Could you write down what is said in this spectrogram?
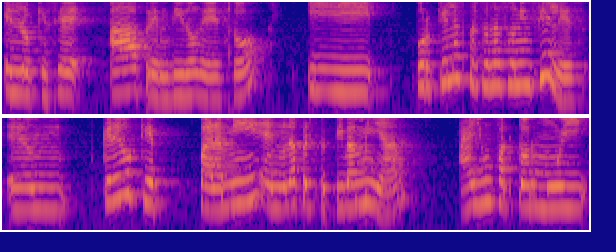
en lo que se ha aprendido de eso y por qué las personas son infieles. Em, creo que para mí, en una perspectiva mía, hay un factor muy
